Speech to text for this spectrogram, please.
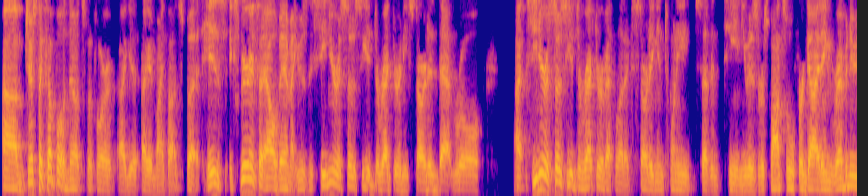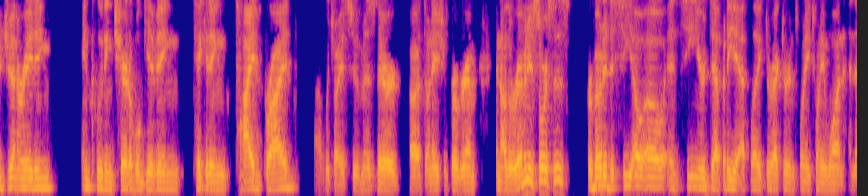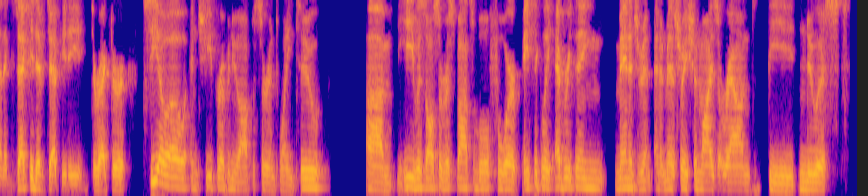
Um, just a couple of notes before I get I get my thoughts. But his experience at Alabama, he was the senior associate director, and he started that role uh, Senior Associate Director of Athletics starting in 2017. He was responsible for guiding revenue generating, including charitable giving, ticketing, Tide Pride, uh, which I assume is their uh, donation program, and other revenue sources. Promoted to COO and Senior Deputy Athletic Director in 2021, and then Executive Deputy Director, COO, and Chief Revenue Officer in 22. Um, he was also responsible for basically everything management and administration wise around the newest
